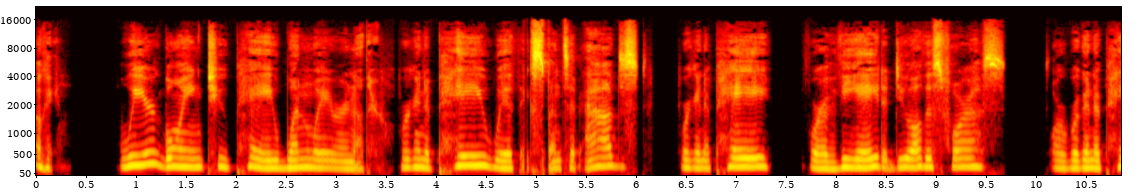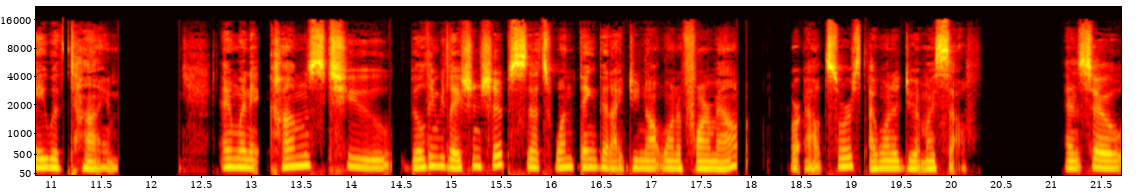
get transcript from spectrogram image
Okay, we're going to pay one way or another. We're going to pay with expensive ads. We're going to pay for a VA to do all this for us, or we're going to pay with time. And when it comes to building relationships, that's one thing that I do not want to farm out or outsource. I want to do it myself. And so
